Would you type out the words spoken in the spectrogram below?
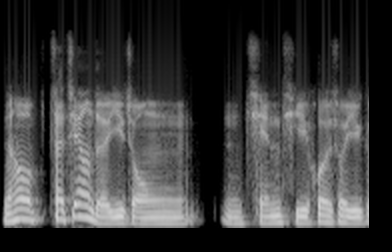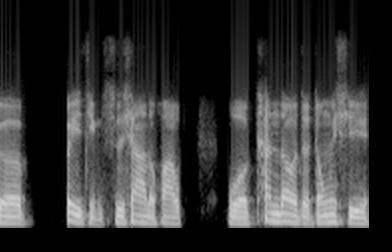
然后在这样的一种嗯前提或者说一个背景之下的话，我看到的东西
